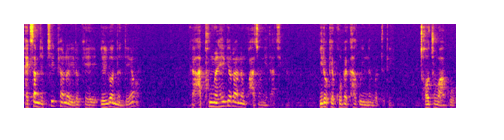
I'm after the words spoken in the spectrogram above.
137편을 이렇게 읽었는데요. 그 아픔을 해결하는 과정이다, 지금. 이렇게 고백하고 있는 것들이 저주하고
